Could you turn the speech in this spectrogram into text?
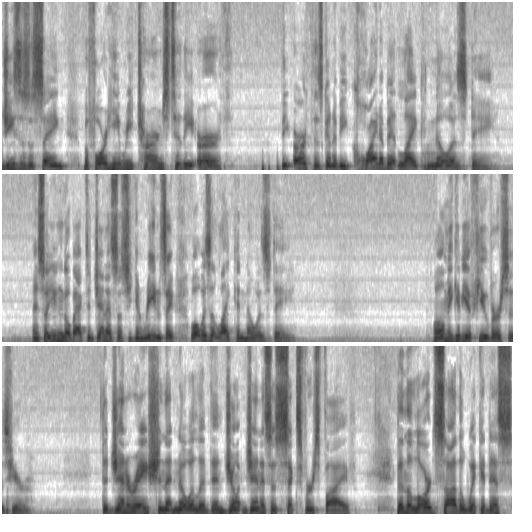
Jesus is saying, before he returns to the earth, the earth is going to be quite a bit like Noah's day. And so you can go back to Genesis, you can read and say, what was it like in Noah's day? Well, let me give you a few verses here. The generation that Noah lived in, Genesis 6, verse 5. Then the Lord saw the wickedness,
